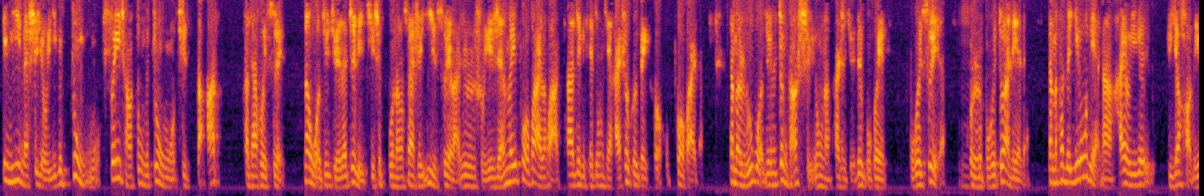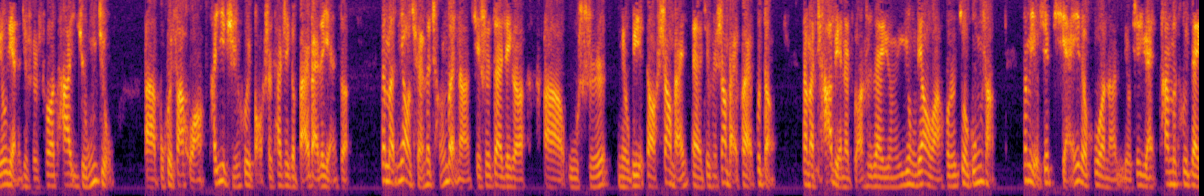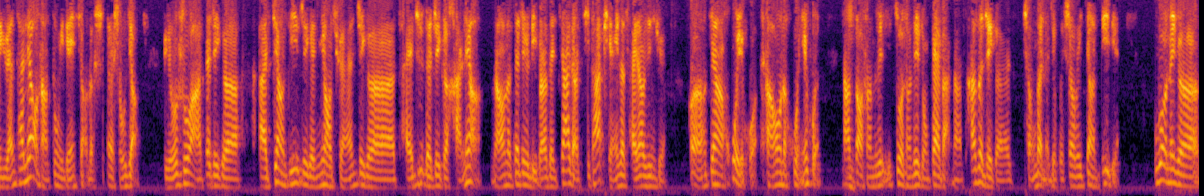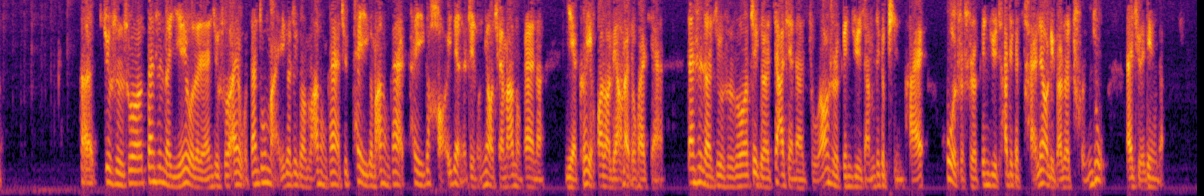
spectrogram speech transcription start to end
定义呢是有一个重物非常重的重物去砸它才会碎。那我就觉得这里其实不能算是易碎了，就是属于人为破坏的话，它这些东西还是会被破破坏的。那么如果就是正常使用呢，它是绝对不会不会碎的，或者是不会断裂的。那么它的优点呢，还有一个比较好的优点呢，就是说它永久啊、不会发黄，它一直会保持它这个白白的颜色。那么尿醛的成本呢，其实在这个啊五十纽币到上百呃就是上百块不等。那么差别呢，主要是在用于用料啊或者做工上。那么有些便宜的货呢，有些原他们会在原材料上动一点小的手呃手脚，比如说啊，在这个啊降低这个尿醛这个材质的这个含量，然后呢在这个里边再加点其他便宜的材料进去，呃这样和一和，然后呢混一混，然后造成这做成这种盖板呢，它的这个成本呢就会稍微降低一点。不过那个，呃，就是说，但是呢，也有的人就说，哎，我单独买一个这个马桶盖，去配一个马桶盖，配一个好一点的这种尿泉马桶盖呢，也可以花到两百多块钱。但是呢，就是说这个价钱呢，主要是根据咱们这个品牌，或者是根据它这个材料里边的纯度来决定的。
